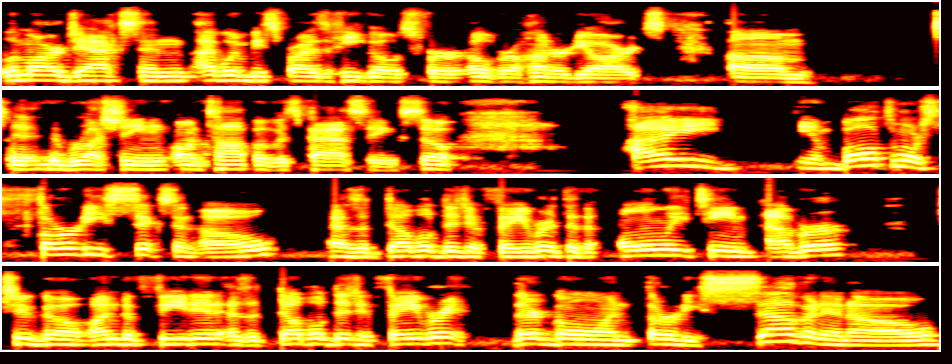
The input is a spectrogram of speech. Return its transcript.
Lamar Jackson, I wouldn't be surprised if he goes for over 100 yards. Um, rushing on top of his passing. So I you know Baltimore's 36 and 0 as a double digit favorite. They're the only team ever to go undefeated as a double digit favorite. They're going 37 and 0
